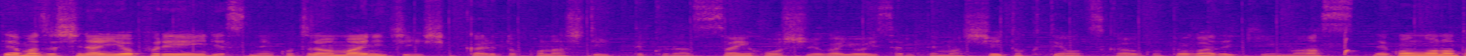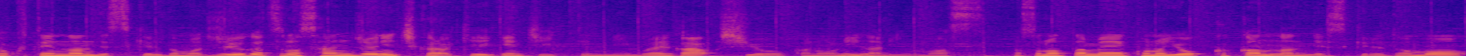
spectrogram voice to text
ではまずシナリオプレイですね。こちらも毎日しっかりとこなしていってください。報酬が用意されてますし、得点を使うことができます。で、今後の得点なんですけれども、10月の30日から経験値1.2倍が使用可能になります。そのため、この4日間なんですけれども、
